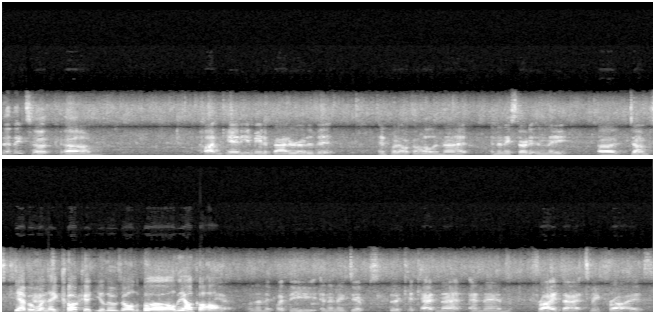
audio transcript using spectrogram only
Then they took um, cotton candy and made a batter out of it and put alcohol in that. And then they started and they uh, dumped. Yeah, but when they cook it, you lose all the bu- all the alcohol. Yeah, and then they put the and then they dipped the Kit Kat in that, and then fried that to make fries,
